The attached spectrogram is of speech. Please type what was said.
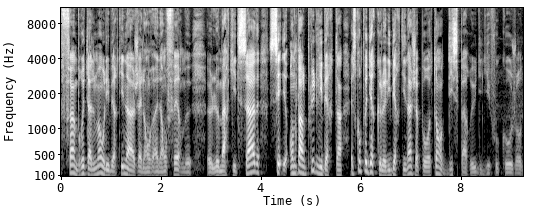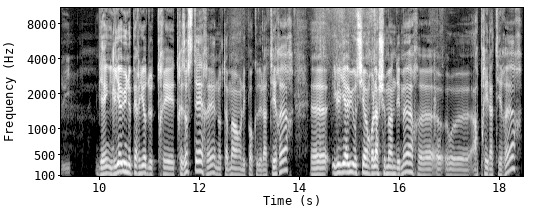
fin brutalement au libertinage. Elle, en- elle enferme euh, le marquis de Sade. On ne parle plus de libertin. Est-ce qu'on peut dire que le libertinage a pour autant disparu, Didier Foucault, aujourd'hui? Bien, il y a eu une période très, très austère, hein, notamment l'époque de la Terreur. Euh, il y a eu aussi un relâchement des mœurs euh, euh, après la Terreur.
